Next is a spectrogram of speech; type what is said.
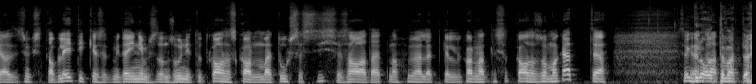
ja niisugused tabletikesed, mida inimesed on sunnitud kaasas kandma, et uksest sisse saada, et noh, ühel hetkel kannad lihtsalt kaasas oma kätt ja see on küll ootamatu.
